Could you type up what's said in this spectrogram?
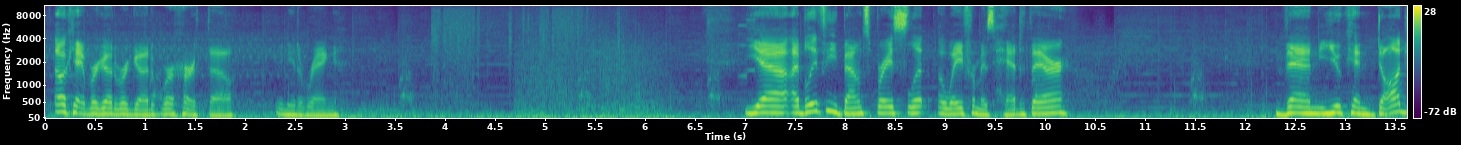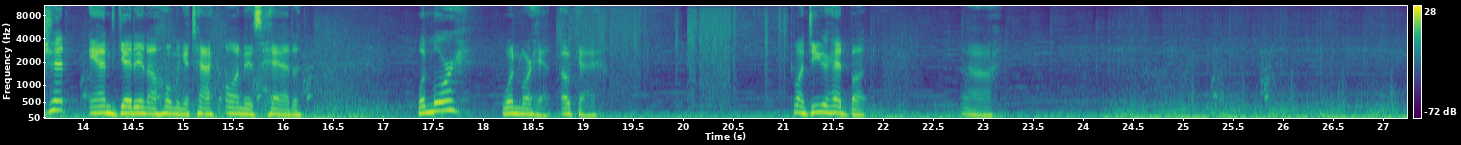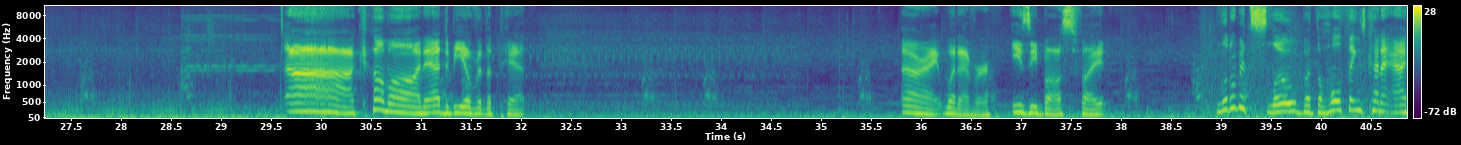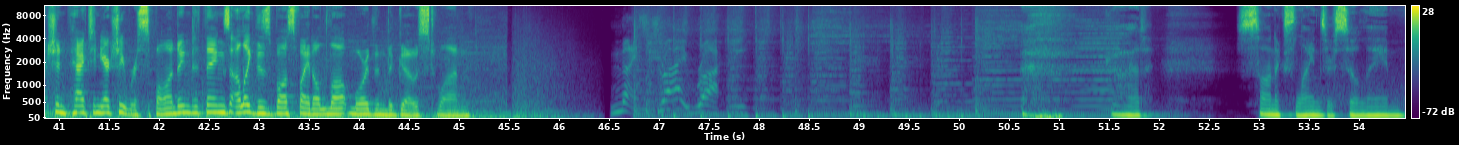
Okay, we're good, we're good. We're hurt, though. We need a ring. Yeah, I believe the bounce bracelet away from his head there. Then you can dodge it and get in a homing attack on his head. One more? One more hit. Okay. Come on, do your headbutt. Ah. Ah, come on. It had to be over the pit. Alright, whatever. Easy boss fight. A little bit slow, but the whole thing's kind of action-packed and you're actually responding to things. I like this boss fight a lot more than the ghost one. Nice try, Rocky. God. Sonic's lines are so lame.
